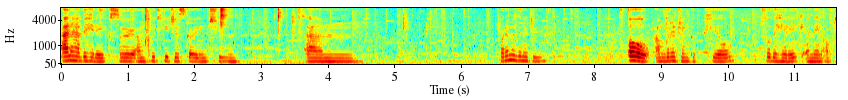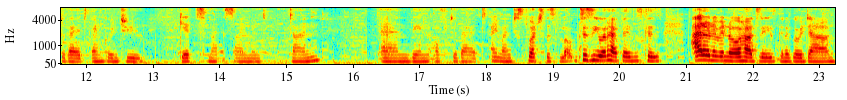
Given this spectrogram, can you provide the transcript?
And I have a headache, so I'm quickly just going to um what am I gonna do? Oh i'm gonna drink a pill for the headache and then after that i'm going to get my assignment done. And then after that i might just watch this vlog to see what happens because i don't even know how today is gonna go down.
